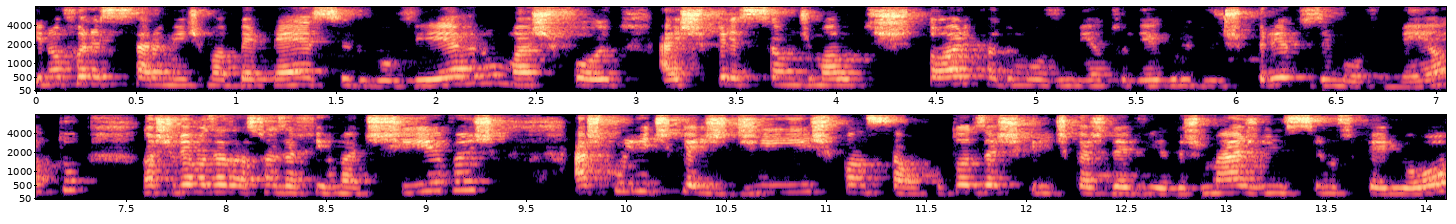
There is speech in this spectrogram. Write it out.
que não foi necessariamente uma benesse do governo, mas foi a expressão de uma luta histórica do movimento negro e dos pretos em movimento. Nós tivemos as ações afirmativas, as políticas de expansão, com todas as críticas devidas, mais do ensino superior,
